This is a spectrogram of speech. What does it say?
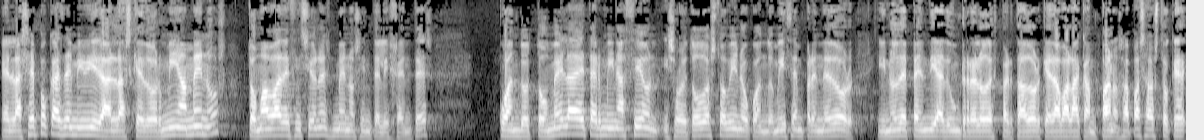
En las épocas de mi vida en las que dormía menos, tomaba decisiones menos inteligentes. Cuando tomé la determinación, y sobre todo esto vino cuando me hice emprendedor y no dependía de un reloj despertador que daba la campana, ¿os ha pasado esto que,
